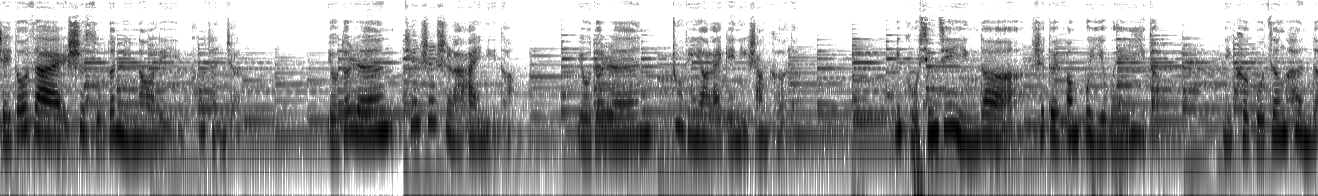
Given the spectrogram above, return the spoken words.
谁都在世俗的泥淖里扑腾着，有的人天生是来爱你的，有的人注定要来给你上课的。你苦心经营的是对方不以为意的。你刻骨憎恨的，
